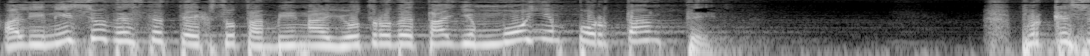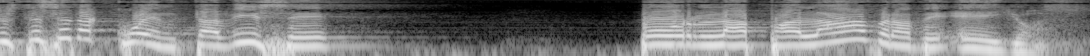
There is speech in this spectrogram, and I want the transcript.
al inicio de este texto también hay otro detalle muy importante. Porque si usted se da cuenta, dice, por la palabra de ellos.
